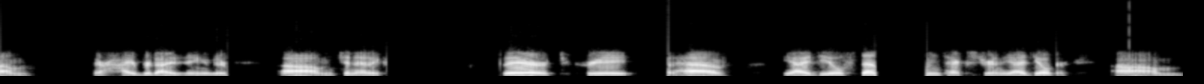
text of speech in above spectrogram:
um, they're hybridizing their um, genetics there to create that have the ideal stem texture and the ideal um,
